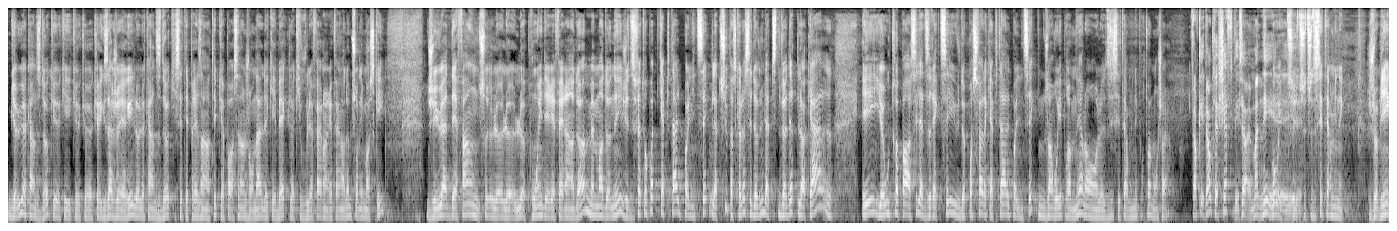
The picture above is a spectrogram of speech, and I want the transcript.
Il y a eu un candidat qui, qui- qui- qui- qui a exagéré, là, le candidat qui s'était présenté puis qui a passé dans le journal de Québec, là, qui voulait faire un référendum sur les mosquées. J'ai eu à défendre le, le- le point des référendums. Mais à un moment donné, j'ai dit, fais-toi pas de capital politique là-dessus, parce que là, c'est devenu la petite vedette locale. Et il a outrepassé la directive de pas se faire de capital politique. Il nous a envoyé promener. Alors, on l'a dit, c'est terminé pour toi, mon cher. OK, donc le chef, c'est ça, à un moment donné. Oui, oui, euh, tu, tu- tu dis c'est terminé. Je veux bien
